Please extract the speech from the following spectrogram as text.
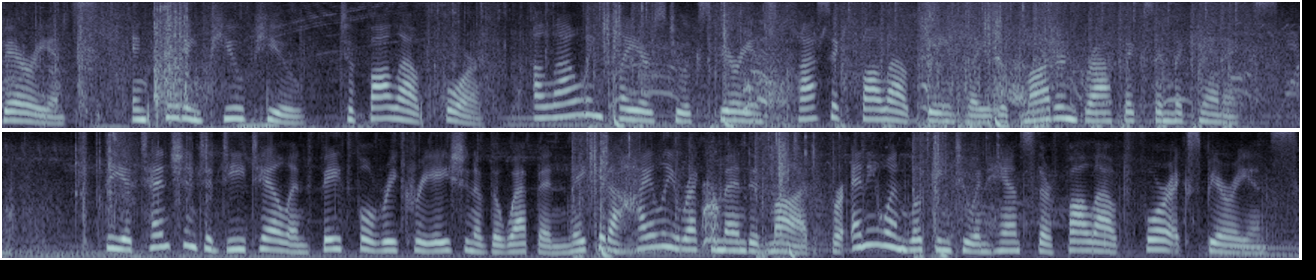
variants, including Pew Pew, to Fallout 4, allowing players to experience classic Fallout gameplay with modern graphics and mechanics. The attention to detail and faithful recreation of the weapon make it a highly recommended mod for anyone looking to enhance their Fallout 4 experience.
